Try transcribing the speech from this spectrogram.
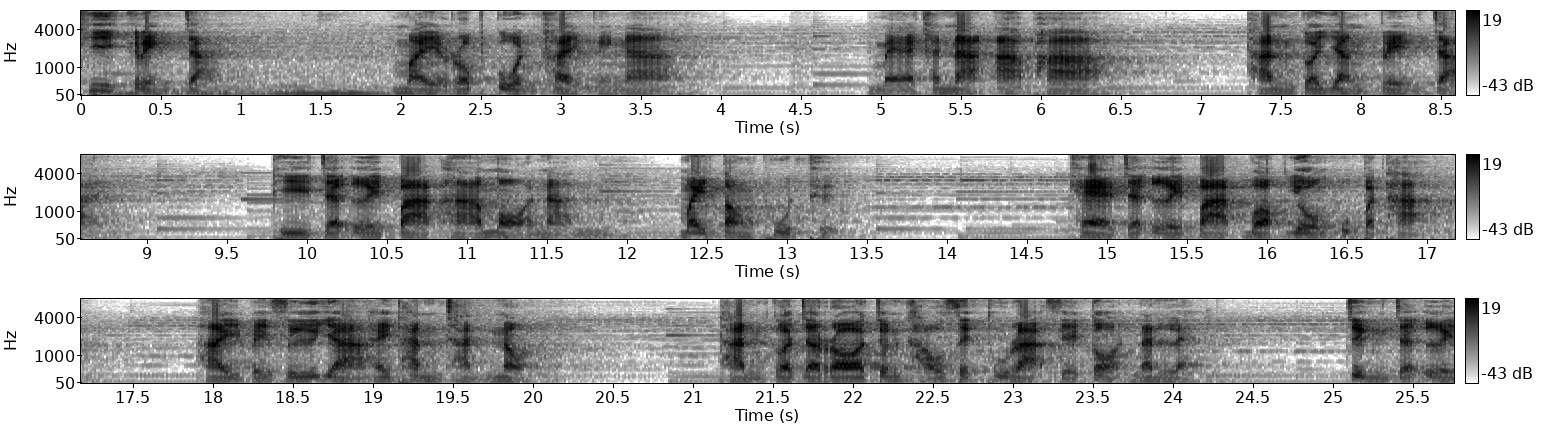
ขี้เกรงใจ ไม่รบกวนใครง่าย ๆ แม้ขณะอาพาธ ท่านก็ยังเกรงใจ ที่จะเอ่ยปากหาหมอนั้นไม่ต้องพูดถึง แค่จะเอ่ยปากบอกโยมอุปถาให้ไปซื้อยาให้ท่านฉันหน่อย ท่านก็จะรอจนเขาเสร็จธุระเสียก่อนนั่นแหละ จึงจะเอ่ย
